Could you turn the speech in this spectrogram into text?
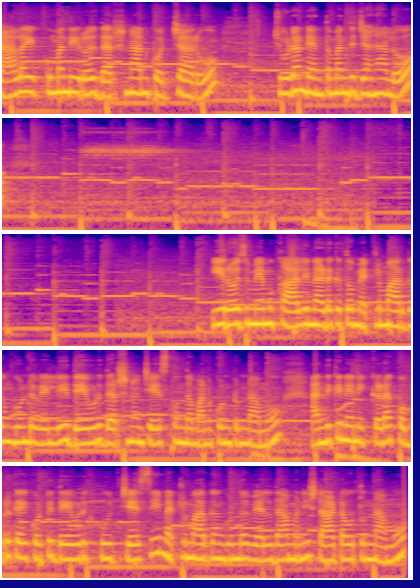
చాలా ఎక్కువ మంది ఈరోజు దర్శనానికి వచ్చారు. చూడండి ఎంతమంది జనాలు. ఈరోజు మేము కాలినడకతో మెట్ల మార్గం గుండా వెళ్ళి దేవుడు దర్శనం చేసుకుందాం అనుకుంటున్నాము. అందుకే నేను ఇక్కడ కొబ్బరికాయ కొట్టి దేవుడికి పూజ చేసి మెట్ల మార్గం గుండా వెళ్దామని స్టార్ట్ అవుతున్నాము.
